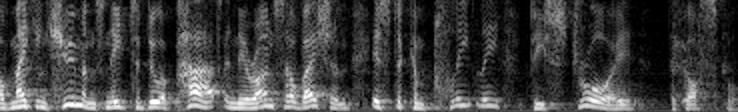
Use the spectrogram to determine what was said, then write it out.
of making humans need to do a part in their own salvation is to completely destroy the gospel.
